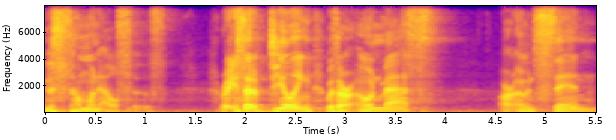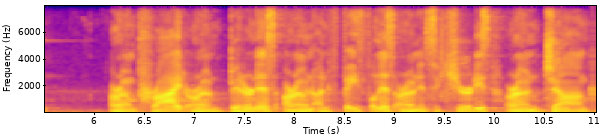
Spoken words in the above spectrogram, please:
into someone else's. Right? Instead of dealing with our own mess, our own sin, our own pride, our own bitterness, our own unfaithfulness, our own insecurities, our own junk,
